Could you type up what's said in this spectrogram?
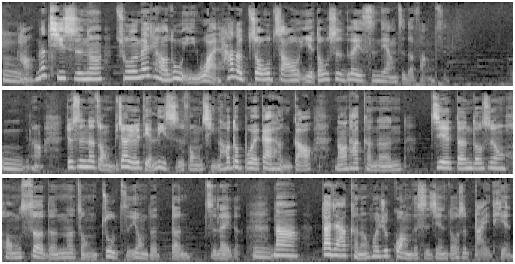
嗯，好，那其实呢，除了那条路以外，它的周遭也都是类似那样子的房子。嗯，好，就是那种比较有一点历史风情，然后都不会盖很高，然后它可能街灯都是用红色的那种柱子用的灯之类的。嗯，那大家可能会去逛的时间都是白天。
